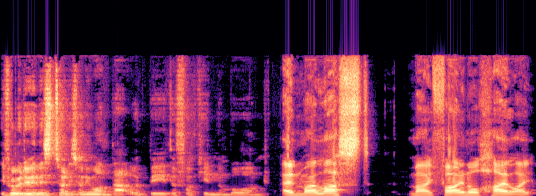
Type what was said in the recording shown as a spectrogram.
If we were doing this in 2021, that would be the fucking number one. And my last, my final highlight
